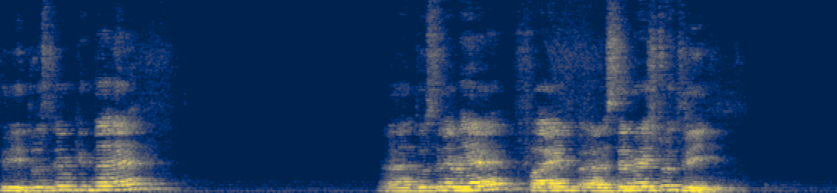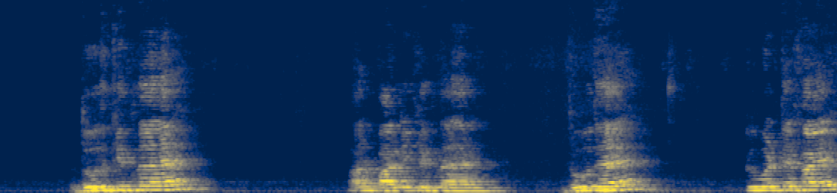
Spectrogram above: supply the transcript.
थ्री। दूसरे में कितना है? दूसरे में है five seven is to, three. दूध कितना है? और पानी कितना है? दूध है टू बटे फाइव,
